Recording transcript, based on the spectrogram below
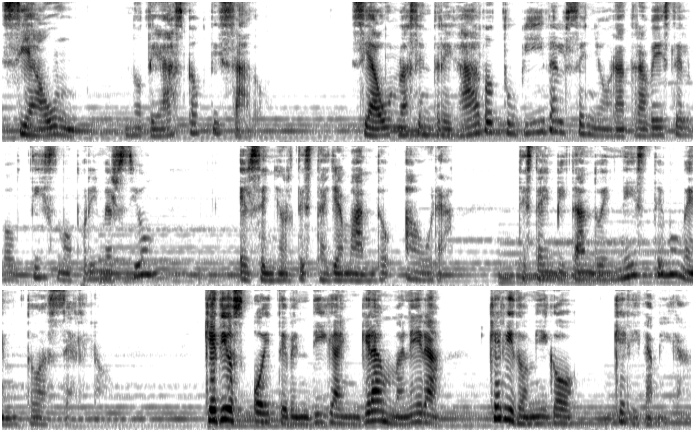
Si aún no te has bautizado, si aún no has entregado tu vida al Señor a través del bautismo por inmersión, el Señor te está llamando ahora, te está invitando en este momento a hacerlo. Que Dios hoy te bendiga en gran manera, querido amigo, querida amiga.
